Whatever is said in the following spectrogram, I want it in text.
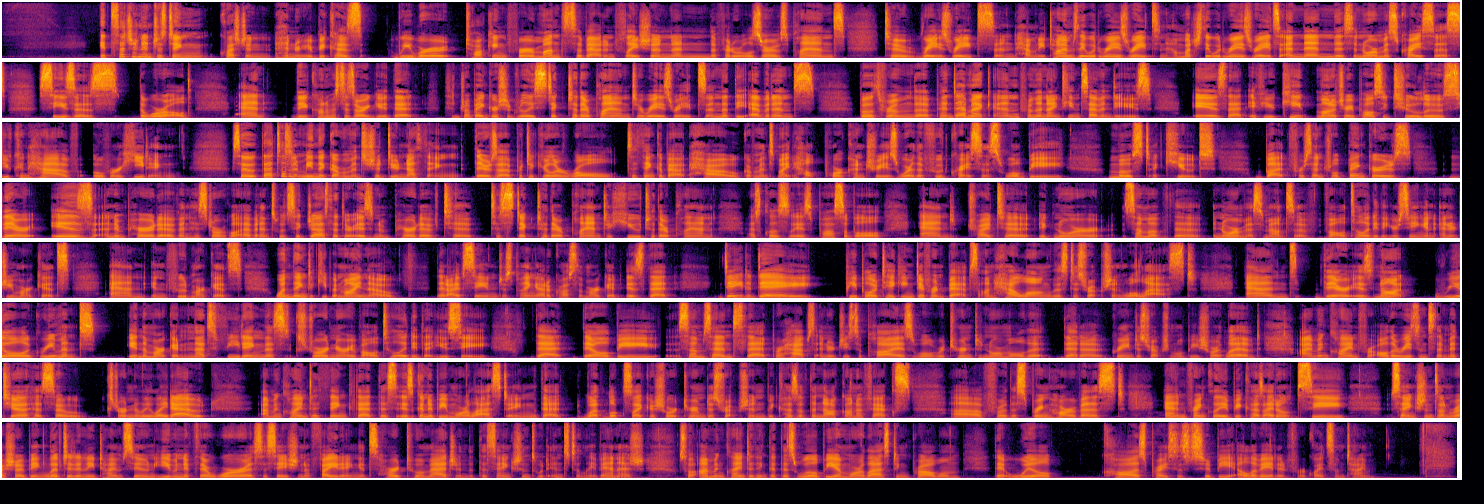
It's such an interesting question, Henry, because we were talking for months about inflation and the Federal Reserve's plans to raise rates and how many times they would raise rates and how much they would raise rates. And then this enormous crisis seizes the world. And the economist has argued that central bankers should really stick to their plan to raise rates and that the evidence, both from the pandemic and from the 1970s, is that if you keep monetary policy too loose, you can have overheating. So that doesn't mean that governments should do nothing. There's a particular role to think about how governments might help poor countries where the food crisis will be most acute. But for central bankers, there is an imperative, and historical evidence would suggest that there is an imperative to to stick to their plan, to hew to their plan as closely as possible, and try to ignore some of the enormous amounts of volatility that you're seeing in energy markets and in food markets. One thing to keep in mind, though, that I've seen just playing out across the market is that day to day, people are taking different bets on how long this disruption will last. And there is not real agreement in the market, and that's feeding this extraordinary volatility that you see. That there'll be some sense that perhaps energy supplies will return to normal, that, that a grain disruption will be short lived. I'm inclined, for all the reasons that Matthieu has so extraordinarily laid out, I'm inclined to think that this is going to be more lasting, that what looks like a short term disruption because of the knock on effects uh, for the spring harvest, and frankly, because I don't see sanctions on Russia being lifted anytime soon, even if there were a cessation of fighting, it's hard to imagine that the sanctions would instantly vanish. So I'm inclined to think that this will be a more lasting problem that will cause prices to be elevated for quite some time.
